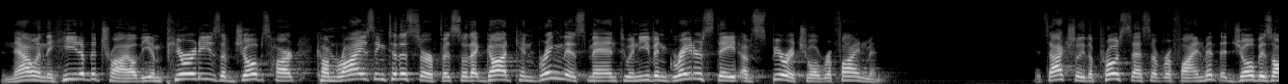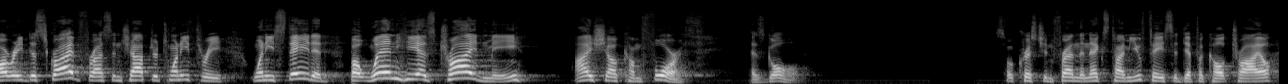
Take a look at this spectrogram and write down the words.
And now in the heat of the trial, the impurities of Job's heart come rising to the surface so that God can bring this man to an even greater state of spiritual refinement. It's actually the process of refinement that Job has already described for us in chapter 23 when he stated, But when he has tried me, I shall come forth as gold. So, Christian friend, the next time you face a difficult trial,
